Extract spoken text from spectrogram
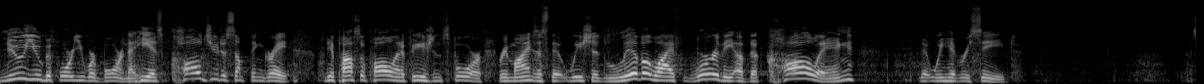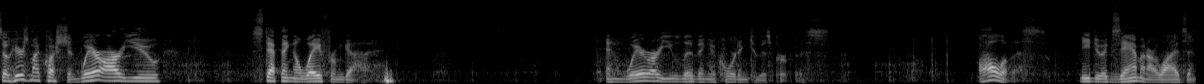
knew you before you were born, that He has called you to something great. The Apostle Paul in Ephesians 4 reminds us that we should live a life worthy of the calling that we have received. So here's my question Where are you stepping away from God? And where are you living according to his purpose? All of us need to examine our lives and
